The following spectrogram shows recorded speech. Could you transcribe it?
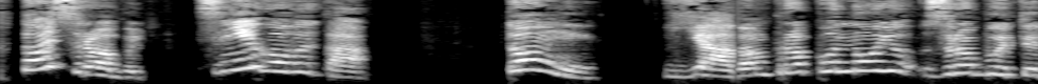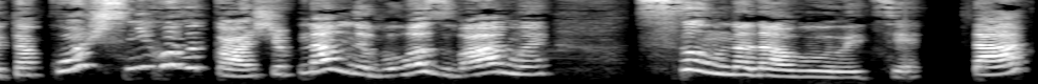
хтось робить сніговика. Тому я вам пропоную зробити також сніговика, щоб нам не було з вами сумно на вулиці. Так,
